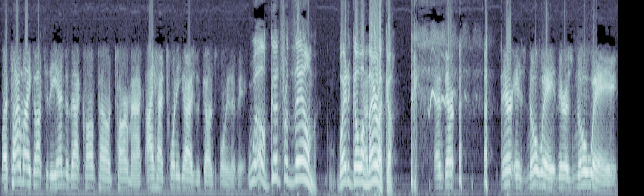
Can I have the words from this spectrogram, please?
by the time I got to the end of that compound tarmac, I had 20 guys with guns pointed at me, Well, good for them. Way to go, That's- America. and there, there is no way, there is no way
